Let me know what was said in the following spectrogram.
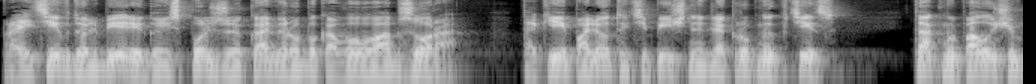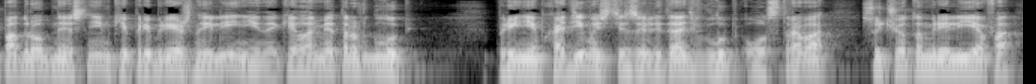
Пройти вдоль берега, используя камеру бокового обзора. Такие полеты типичны для крупных птиц. Так мы получим подробные снимки прибрежной линии на километр вглубь при необходимости залетать вглубь острова с учетом рельефа,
